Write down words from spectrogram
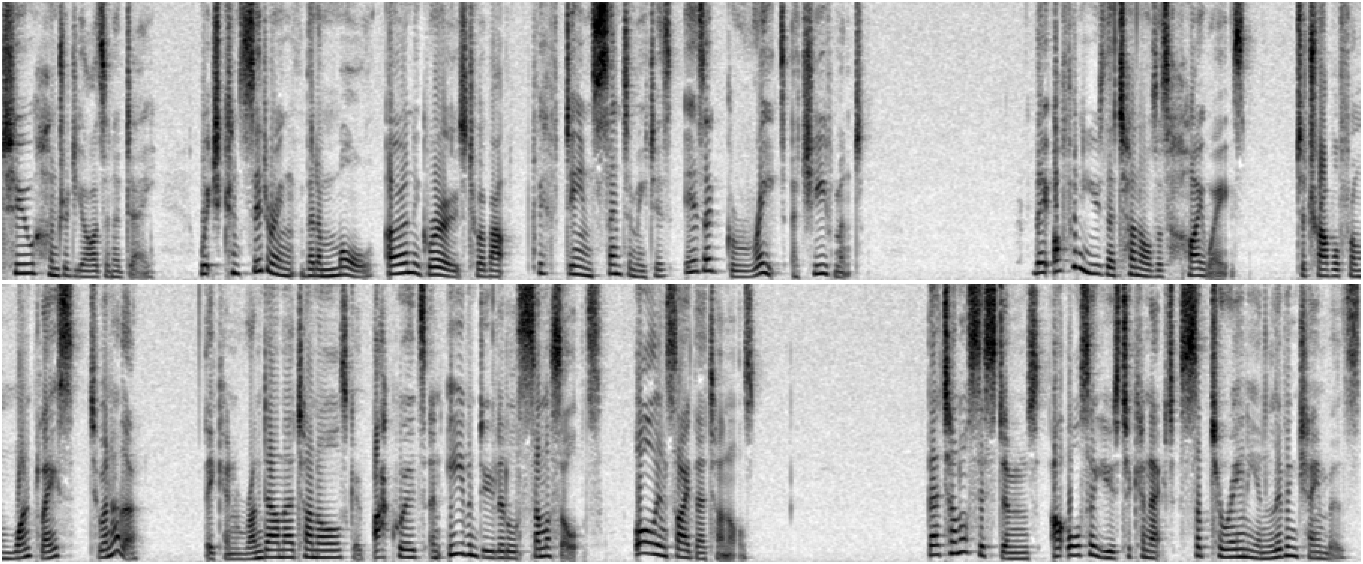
200 yards in a day, which, considering that a mole only grows to about 15 centimetres, is a great achievement. They often use their tunnels as highways to travel from one place to another. They can run down their tunnels, go backwards, and even do little somersaults, all inside their tunnels. Their tunnel systems are also used to connect subterranean living chambers,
